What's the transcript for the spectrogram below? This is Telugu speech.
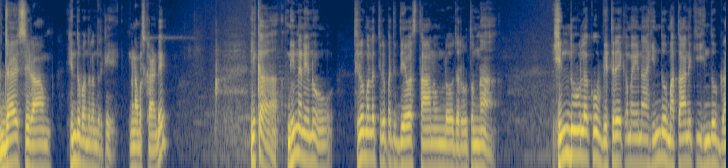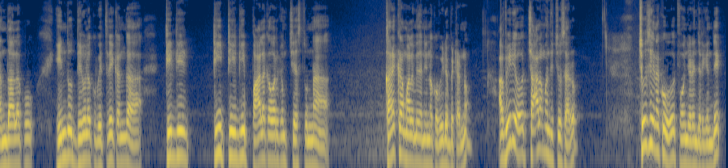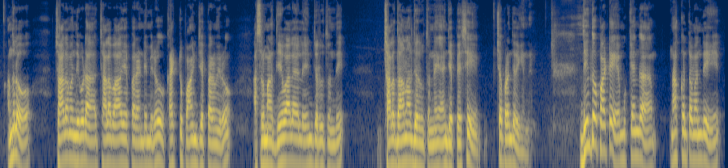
జై శ్రీరామ్. హిందూ బంధువులందరికీ నమస్కారం అండి. ఇక నిన్న నేను తిరుమల తిరుపతి దేవస్థానంలో జరుగుతున్న హిందువులకు వ్యతిరేకమైన హిందూ మతానికి హిందూ గ్రంథాలకు హిందూ దేవులకు వ్యతిరేకంగా టీటీ టీటీడీ పాలకవర్గం చేస్తున్న కార్యక్రమాల మీద నేను ఒక వీడియో పెట్టాను. ఆ వీడియో చాలామంది చూశారు. చూసి నాకు ఫోన్ చేయడం జరిగింది. అందులో చాలామంది కూడా చాలా బాగా చెప్పారండి మీరు కరెక్ట్ పాయింట్ చెప్పారు మీరు. అసలు మన దేవాలయాల్లో ఏం జరుగుతుంది చాలా దానాలు జరుగుతున్నాయి అని చెప్పేసి చెప్పడం జరిగింది. దీంతో పాటే ముఖ్యంగా నాకు కొంతమంది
